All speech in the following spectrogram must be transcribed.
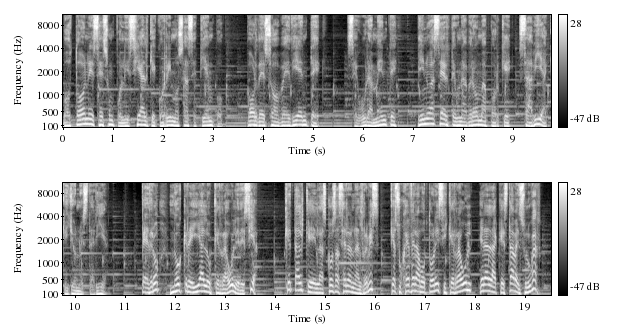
Botones es un policial que corrimos hace tiempo, por desobediente. Seguramente vino a hacerte una broma porque sabía que yo no estaría. Pedro no creía lo que Raúl le decía. ¿Qué tal que las cosas eran al revés? Que su jefe era Botones y que Raúl era la que estaba en su lugar.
